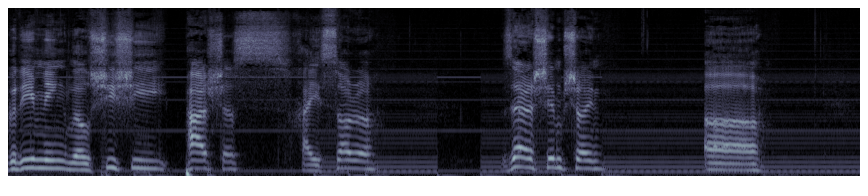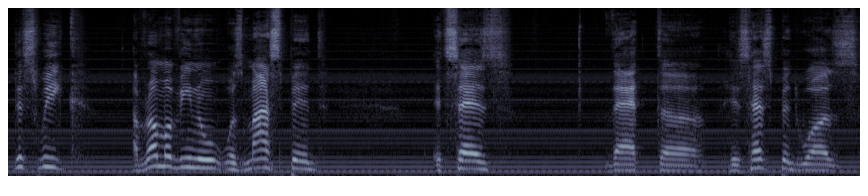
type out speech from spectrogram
Good evening, Lil Shishi, Parshas, Chayei Sarah, Zera Shimshon. Uh, this week, Avram Avinu was maspid. It says that uh, his hesped was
